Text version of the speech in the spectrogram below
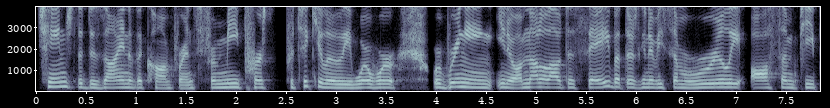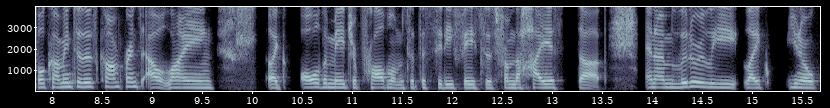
change the design of the conference for me pers- particularly where we're we're bringing you know i'm not allowed to say but there's going to be some really awesome people coming to this conference outlining like all the major problems that the city faces from the highest up. And i'm literally like you know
